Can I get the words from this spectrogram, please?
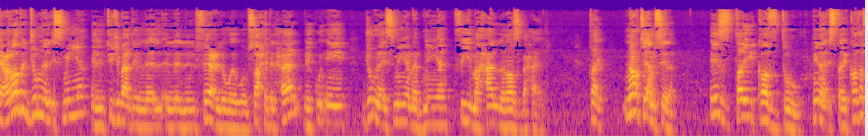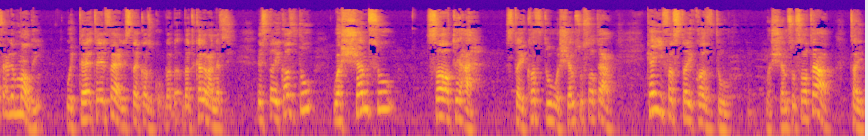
إعراب الجملة الإسمية اللي بتيجي بعد الفعل وصاحب الحال بيكون إيه؟ جملة إسمية مبنية في محل نصب حال. طيب نعطي أمثلة. استيقظت. هنا استيقظ فعل ماضي والتاء تاء الفاعل. استيقظت بتكلم عن نفسي. استيقظت والشمس ساطعة. استيقظت والشمس ساطعة. كيف استيقظت والشمس ساطعة؟ طيب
